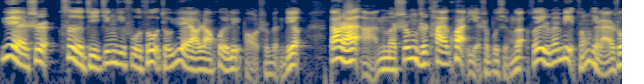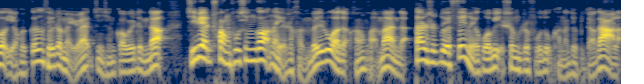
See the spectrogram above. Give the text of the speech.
越是刺激经济复苏，就越要让汇率保持稳定。当然啊，那么升值太快也是不行的，所以人民币总体来说也会跟随着美元进行高位震荡。即便创出新高，那也是很微弱的、很缓慢的。但是对非美货币升值幅度可能就比较大了。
